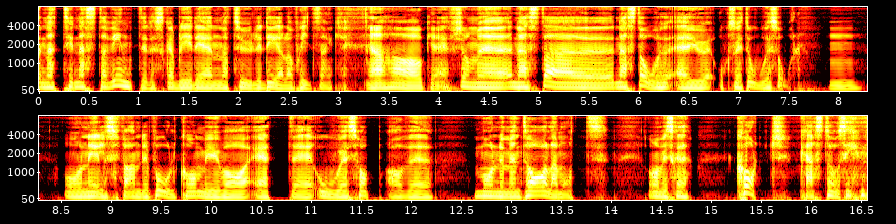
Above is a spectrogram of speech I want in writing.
när, till nästa vinter ska bli det en naturlig del av skitsnack. Jaha, okej. Eftersom eh, nästa, nästa år är ju också ett OS-år. Mm. Och Nils van der Poel kommer ju vara ett eh, OS-hopp av eh, monumentala mått. Om vi ska kort kasta oss in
